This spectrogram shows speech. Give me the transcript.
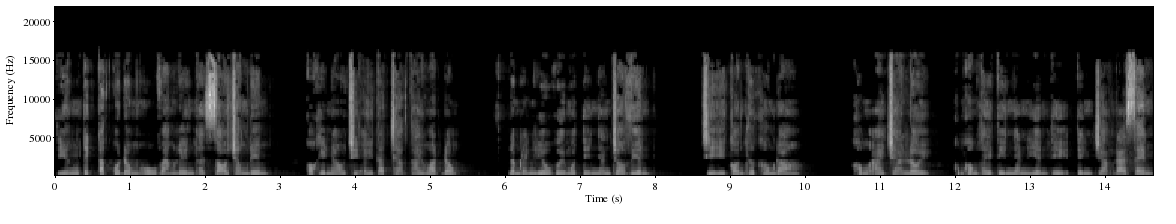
Tiếng tích tắc của đồng hồ vang lên thật rõ trong đêm. Có khi nào chị ấy tắt trạng thái hoạt động Lâm đánh liều gửi một tin nhắn cho Viên. Chị còn thức không đó? Không ai trả lời, Cũng không thấy tin nhắn hiển thị tình trạng đã xem.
